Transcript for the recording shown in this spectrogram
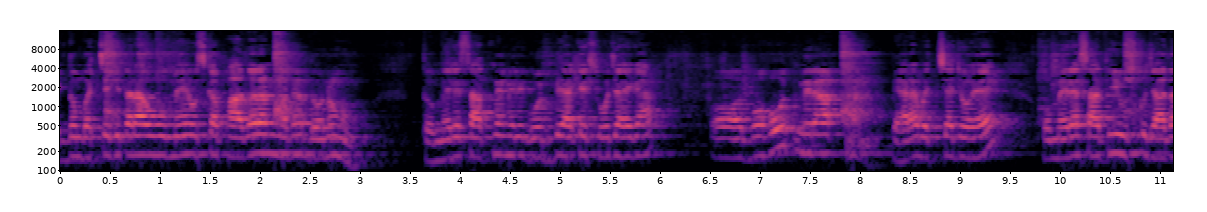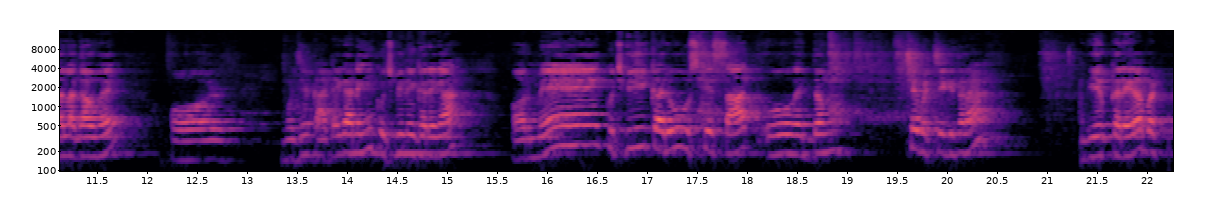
एकदम बच्चे की तरह वो मैं उसका फादर एंड मदर दोनों हूँ। तो मेरे साथ में मेरी गोद पे आके सो जाएगा। और बहुत मेरा प्यारा बच्चा जो है, वो मेरे साथ ही उसको ज़्यादा लगाव है। और मुझे काटेगा नहीं, कुछ भी नहीं करेगा। और मैं कुछ भी करूँ, उसके साथ वो एकदम अच्छे बच्चे की तरह बिहेव करेगा बट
